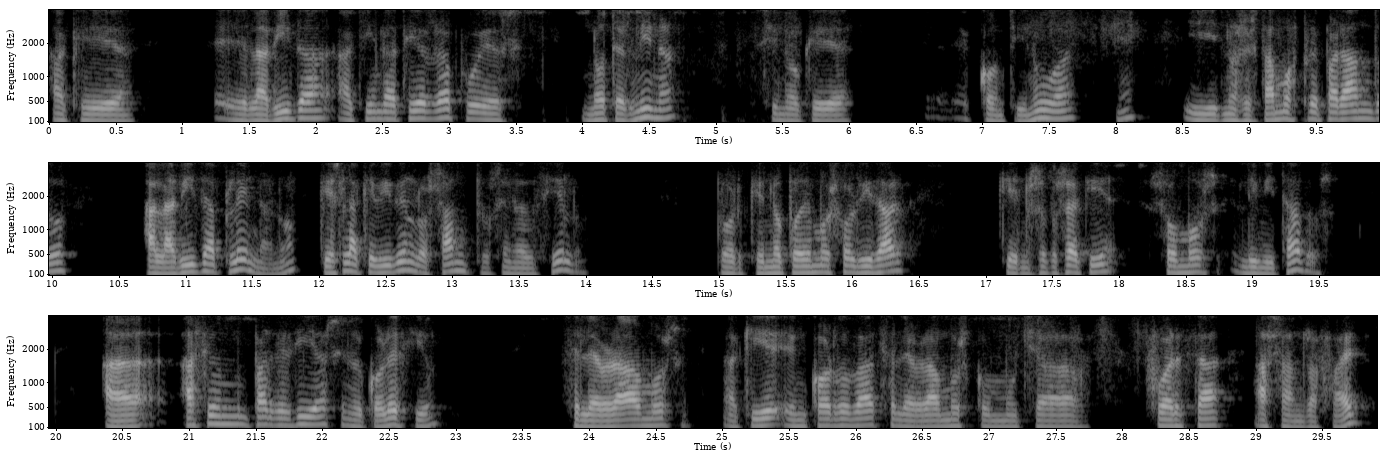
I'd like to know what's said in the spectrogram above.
A que la vida aquí en la tierra pues no termina, sino que continúa y nos estamos preparando a la vida plena, ¿no? que es la que viven los santos en el cielo. Porque no podemos olvidar que nosotros aquí somos limitados. hace un par de días en el colegio celebrábamos, aquí en Córdoba celebramos con mucha fuerza a San Rafael,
